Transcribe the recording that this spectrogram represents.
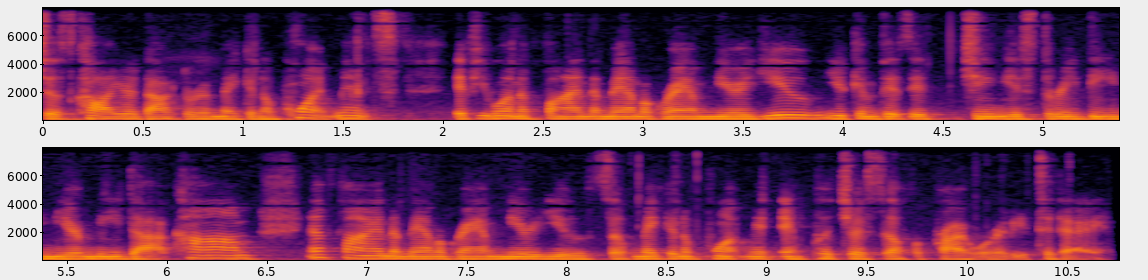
Just call your doctor and make an appointment. If you want to find a mammogram near you, you can visit genius3dnearme.com and find a mammogram near you. So make an appointment and put yourself a priority today.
